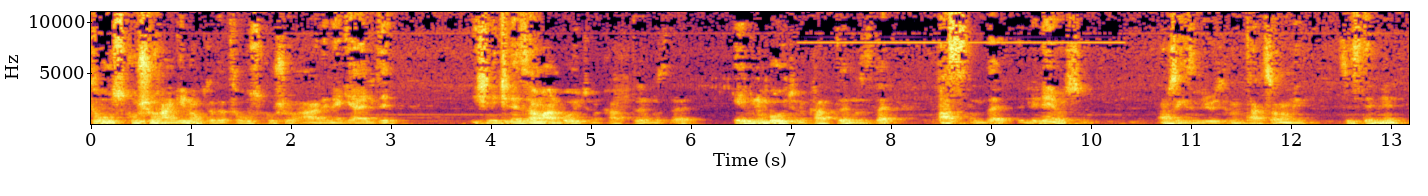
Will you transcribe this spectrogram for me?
tavus kuşu hangi noktada tavus kuşu haline geldi? İşin içine zaman boyutunu kattığımızda, evrim boyutunu kattığımızda aslında Linnaeus'un 18. yüzyılın taksonomi sisteminin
